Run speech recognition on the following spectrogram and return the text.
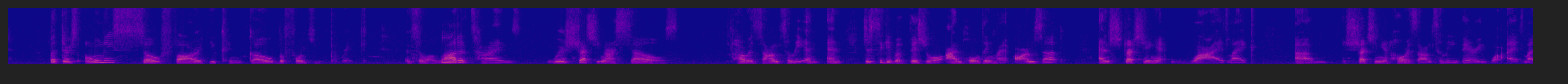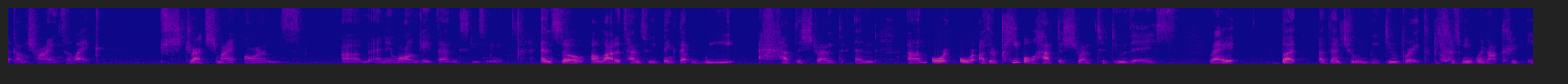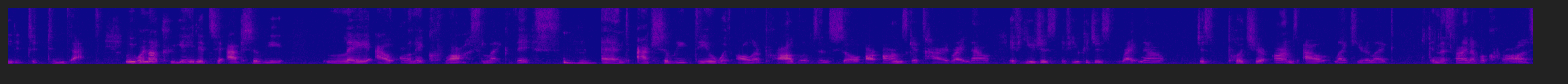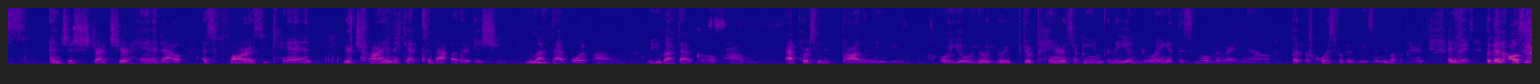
but there's only so far you can go before you break. And so a lot mm. of times we're stretching ourselves horizontally and and just to give a visual, I'm holding my arms up and stretching it wide like um, stretching it horizontally very wide like I'm trying to like stretch my arms um, and elongate them, excuse me. And so a lot of times we think that we have the strength and um, or or other people have the strength to do this, right? But eventually we do break because we were not created to do that. We were not created to actually lay out on a cross like this mm-hmm. and actually deal with all our problems. And so our arms get tired right now. If you just if you could just right now just put your arms out like you're like in the sign of a cross and just stretch your hand out as far as you can you're trying to get to that other issue. You mm-hmm. got that boy problem or you got that girl problem. That person is bothering you or your your your your parents are being really annoying at this moment right now. But of course, for good reason. We love our parents, anyway. But then also,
